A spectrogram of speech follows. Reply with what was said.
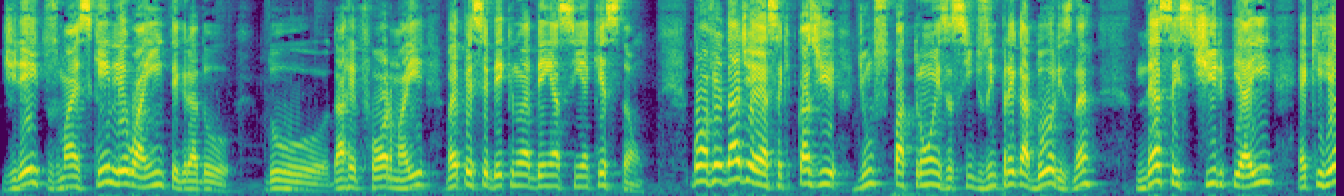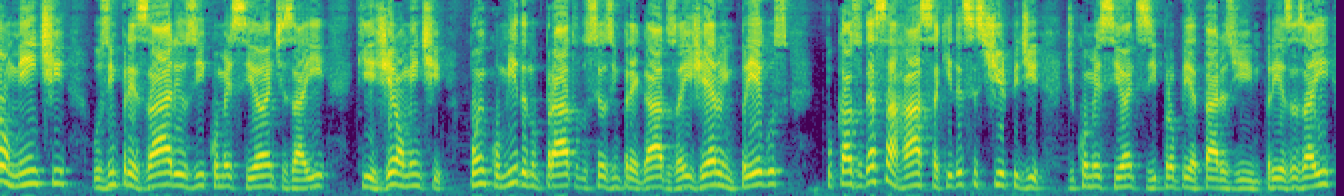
direitos, mas quem leu a íntegra do, do, da reforma aí vai perceber que não é bem assim a questão. Bom, a verdade é essa, que por causa de, de uns patrões, assim, dos empregadores, né? Nessa estirpe aí é que realmente os empresários e comerciantes aí, que geralmente põem comida no prato dos seus empregados aí, geram empregos, por causa dessa raça aqui, desse estirpe de, de comerciantes e proprietários de empresas aí,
